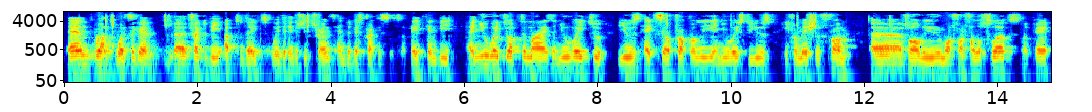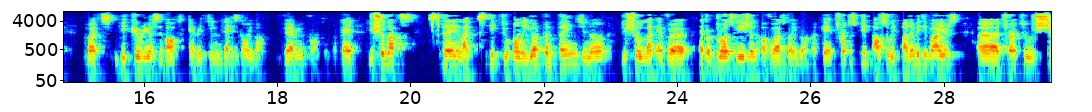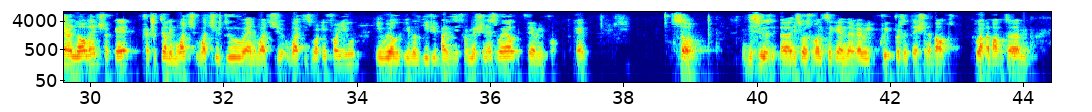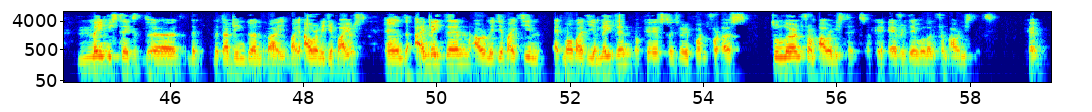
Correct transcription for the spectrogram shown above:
And well, once again, uh, try to be up to date with the industry trends and the best practices. Okay, it can be a new way to optimize, a new way to use Excel properly, a new ways to use information from uh, Voluum or for FunnelFlux. Okay, but be curious about everything that is going on. Very important. Okay, you should not stay like stick to only your campaigns. You know, you should like have a have a broad vision of what's going on. Okay, try to speak also with other media buyers uh, try to share knowledge, okay? Try to tell him what what you do and what you what is working for you. He will he will give you back this information as well. Very important, okay? So this was uh, this was once again a very quick presentation about well about the um, main mistakes uh, that that are being done by by our media buyers. And I made them. Our media buy team at Mobidea made them. Okay, so it's very important for us to learn from our mistakes. Okay, every day we learn from our mistakes. Okay.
